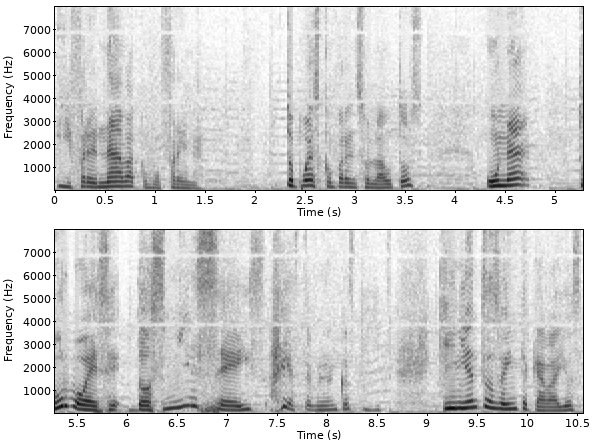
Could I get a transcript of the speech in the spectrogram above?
y frenaba como frena. Tú puedes comprar en solo autos una Turbo S 2006, ay, hasta me dan cosquillitas, 520 caballos,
